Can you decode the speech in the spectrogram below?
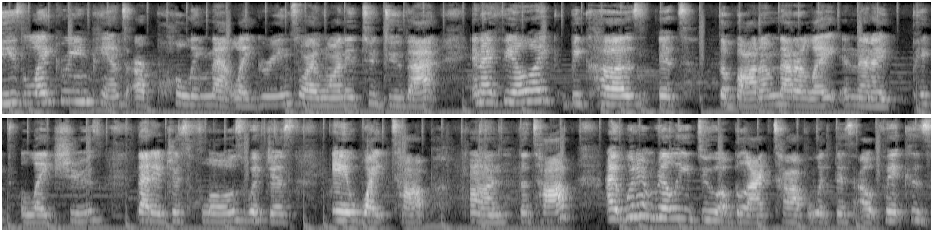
These light green pants are pulling that light green, so I wanted to do that. And I feel like because it's the bottom that are light and then I picked light shoes, that it just flows with just a white top on the top. I wouldn't really do a black top with this outfit because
